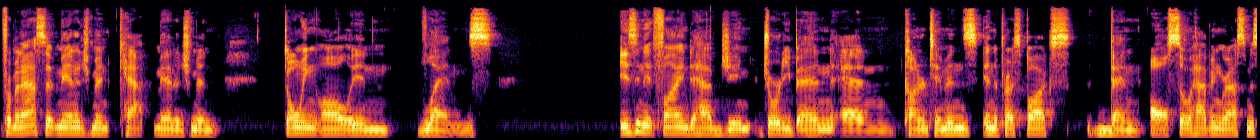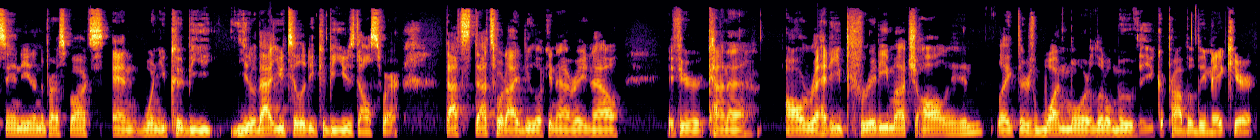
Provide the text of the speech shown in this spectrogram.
from an asset management, cap management, going all in lens, isn't it fine to have Jim, Jordie Benn and Connor Timmins in the press box, then also having Rasmus Sandin in the press box? And when you could be, you know, that utility could be used elsewhere. That's that's what I'd be looking at right now. If you're kind of already pretty much all in, like there's one more little move that you could probably make here.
